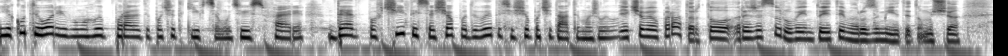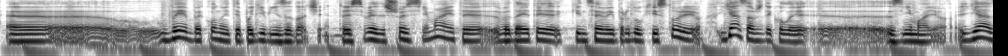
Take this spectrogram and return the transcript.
Яку теорію ви могли б порадити початківцям у цій сфері? Де повчитися, що подивитися, що почитати, можливо? Якщо ви оператор, то режисуру ви інтуїтивно розумієте, тому що е, ви виконуєте подібні задачі. Тобто ви щось знімаєте, ви даєте кінцевий продукт історію. Я завжди, коли е, знімаю, я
